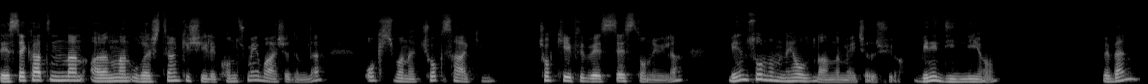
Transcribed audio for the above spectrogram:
Destek hattından aranılan, ulaştığım kişiyle konuşmaya başladığımda o kişi bana çok sakin, çok keyifli bir ses tonuyla benim sorunumun ne olduğunu anlamaya çalışıyor. Beni dinliyor ve ben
